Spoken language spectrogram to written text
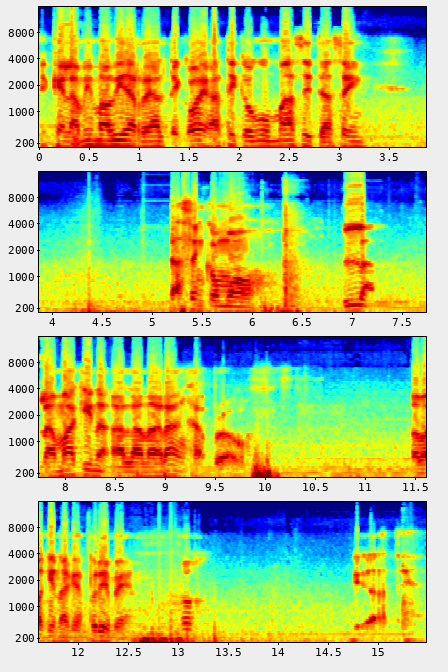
Es que en la misma vida real te cogen a ti con un mazo y te hacen. Te hacen como. La, la máquina a la naranja, bro. La máquina que exprime. Oh. Quédate.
